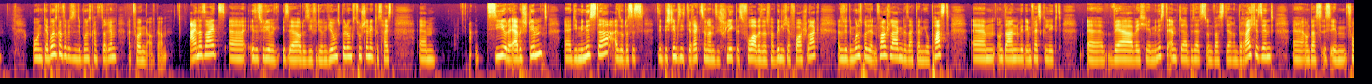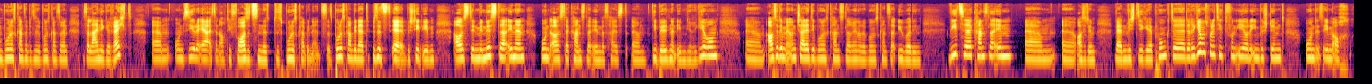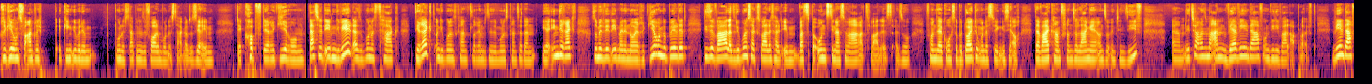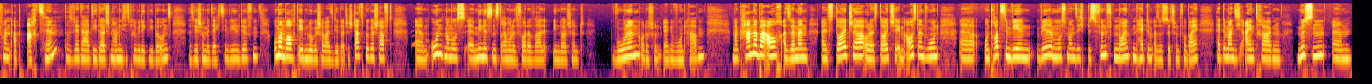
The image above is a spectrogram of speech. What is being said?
Und der Bundeskanzler bzw. die Bundeskanzlerin hat folgende Aufgaben. Einerseits äh, ist, es für die, ist er oder sie für die Regierungsbildung zuständig, das heißt, ähm, sie oder er bestimmt äh, die Minister, also das ist, sie bestimmt es nicht direkt, sondern sie schlägt es vor, aber es ist ein verbindlicher Vorschlag. Also wird dem Bundespräsidenten vorgeschlagen, der sagt dann, jo, passt. Ähm, und dann wird eben festgelegt, äh, wer welche Ministerämter besetzt und was deren Bereiche sind. Äh, und das ist eben vom Bundeskanzler bzw. Bundeskanzlerin das alleinige Recht. Ähm, und sie oder er ist dann auch die Vorsitzende des Bundeskabinetts. Das Bundeskabinett besitzt, äh, besteht eben aus den MinisterInnen und aus der Kanzlerin. Das heißt, ähm, die bilden dann eben die Regierung. Ähm, außerdem entscheidet die Bundeskanzlerin oder Bundeskanzler über den Vizekanzlerin ähm, äh, außerdem werden wichtige Punkte der Regierungspolitik von ihr oder ihm bestimmt und ist eben auch regierungsverantwortlich gegenüber dem Bundestag bzw. vor dem Bundestag. Also ist ja eben der Kopf der Regierung. Das wird eben gewählt, also Bundestag direkt und die Bundeskanzlerin bzw. Bundeskanzler dann eher indirekt. Somit wird eben eine neue Regierung gebildet. Diese Wahl, also die Bundestagswahl, ist halt eben, was bei uns die Nationalratswahl ist. Also von sehr großer Bedeutung und deswegen ist ja auch der Wahlkampf schon so lange und so intensiv. Ähm, jetzt schauen wir uns mal an, wer wählen darf und wie die Wahl abläuft. Wählen darf man ab 18. Das wird da, die Deutschen haben nicht das Privileg wie bei uns, dass wir schon mit 16 wählen dürfen. Und man braucht eben logischerweise die deutsche Staatsbürgerschaft. Ähm, und man muss äh, mindestens drei Monate vor der Wahl in Deutschland wohnen oder schon eher gewohnt haben. Man kann aber auch, also wenn man als Deutscher oder als Deutsche im Ausland wohnt äh, und trotzdem wählen will, muss man sich bis 5.9. hätte, also ist jetzt schon vorbei, hätte man sich eintragen müssen, ähm,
